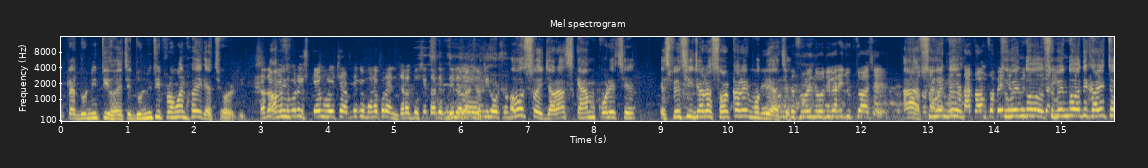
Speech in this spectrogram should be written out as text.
একটা দুর্নীতি হয়েছে দুর্নীতি প্রমাণ হয়ে গেছে অলরেডি আমি- স্ক্যাম হয়েছে আপনি কি মনে করেন যারা দোষী তাদের? অবশ্যই যারা স্ক্যাম করেছে স্পেশালি যারা সরকারের মধ্যে আছে। শুভেন্দু অধিকারী যুক্ত আছে। হ্যাঁ শুভেন্দু শুভেন্দু। শুভেন্দু অধিকারী। তো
